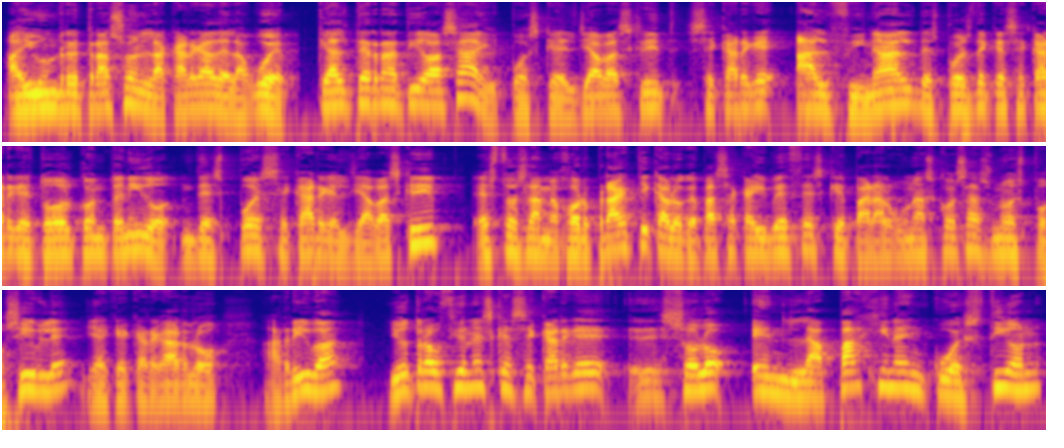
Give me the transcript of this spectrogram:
hay un retraso en la carga de la web. ¿Qué alternativas hay? Pues que el JavaScript se cargue al final, después de que se cargue todo el contenido, después se cargue el JavaScript. Esto es la mejor práctica, lo que pasa que hay veces que para algunas cosas no es posible y hay que cargarlo arriba. Y otra opción es que se cargue eh, solo en la página en cuestión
